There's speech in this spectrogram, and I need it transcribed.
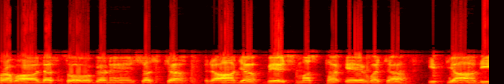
प्रवालस्थो गणेशश्च राजवेश्मस्थ एव च इत्यादि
